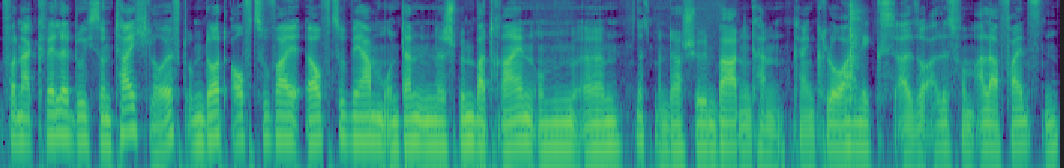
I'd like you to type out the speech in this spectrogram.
von der Quelle durch so einen Teich läuft, um dort aufzuwärmen und dann in das Schwimmbad rein, um ähm, dass man da schön baden kann. Kein Chlor, nix, also alles vom Allerfeinsten.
